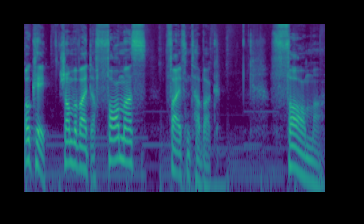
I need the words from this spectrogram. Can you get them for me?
Okay, schauen wir weiter. Formers Pfeifentabak. Former.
